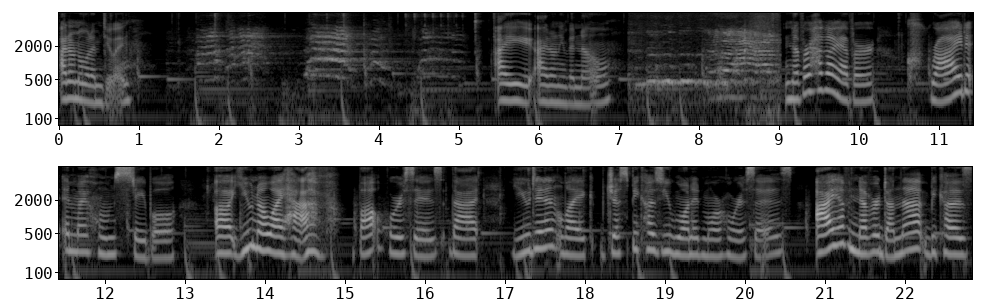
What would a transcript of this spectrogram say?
I don't know what I'm doing. I I don't even know. Never have I ever cried in my home stable. Uh, you know I have. Bought horses that you didn't like just because you wanted more horses. I have never done that because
